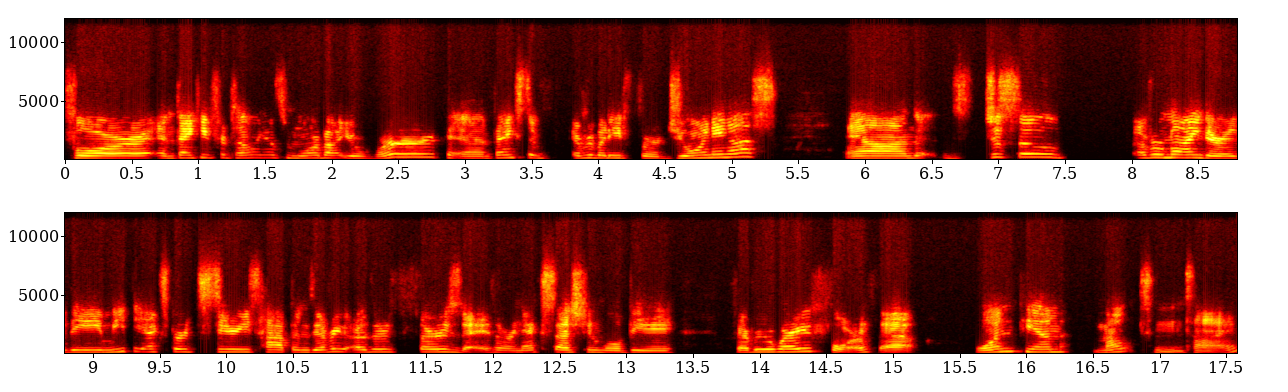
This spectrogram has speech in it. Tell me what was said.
for, and thank you for telling us more about your work. And thanks to everybody for joining us. And just so a reminder, the Meet the Experts series happens every other Thursday. So our next session will be February 4th at 1 p.m. Mountain Time.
